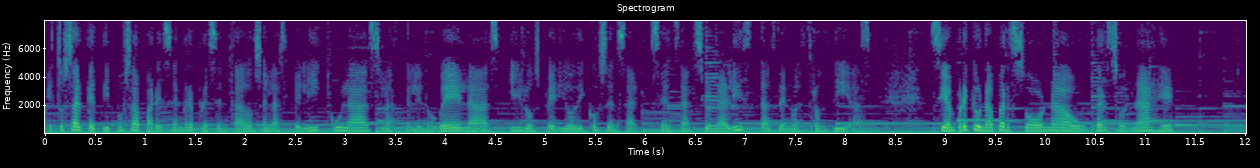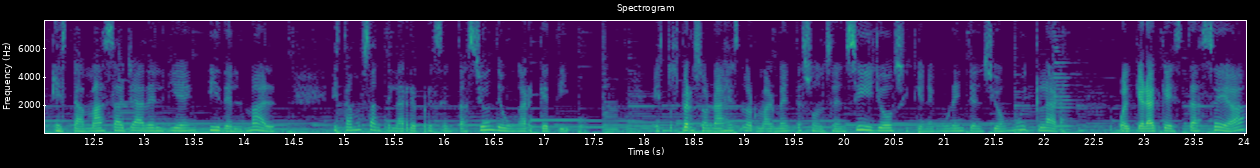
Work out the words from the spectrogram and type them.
Estos arquetipos aparecen representados en las películas, las telenovelas y los periódicos sensacionalistas de nuestros días. Siempre que una persona o un personaje está más allá del bien y del mal, estamos ante la representación de un arquetipo. Estos personajes normalmente son sencillos y tienen una intención muy clara. Cualquiera que ésta sea,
